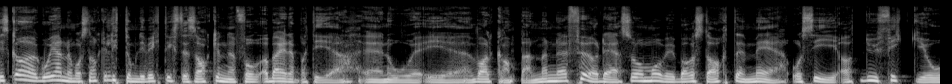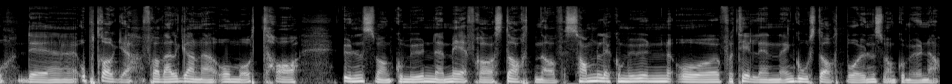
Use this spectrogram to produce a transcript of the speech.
Vi skal gå gjennom og snakke litt om de viktigste sakene for Arbeiderpartiet eh, nå i eh, valgkampen. Men eh, før det så må vi bare starte med å si at du fikk jo det oppdraget fra velgerne om å ta Ullensvang kommune med fra starten av. Samle kommunen og få til en, en god start på Ullensvang kommune.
